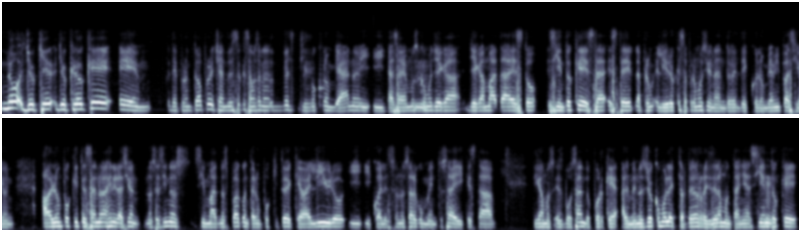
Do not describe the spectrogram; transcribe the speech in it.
No, yo quiero, yo creo que em, de pronto aprovechando esto que estamos hablando del ciclismo colombiano y, ya sabemos cómo mm. llega, llega Mata a esto, siento que esta, este, el libro que está promocionando, el de Colombia Mi Pasión, habla un poquito de esta nueva generación. No sé si, nos, si Matt nos pueda contar un poquito de qué va el libro y, cuáles son los argumentos ahí que está, digamos, esbozando, porque al menos yo como lector de Los Reyes de la Montaña siento mm. que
